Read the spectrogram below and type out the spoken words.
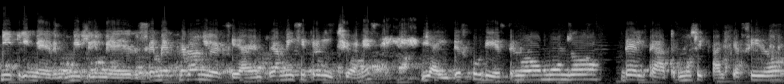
mi primer, mi primer semestre de la universidad entré a Missy Producciones y ahí descubrí este nuevo mundo del teatro musical que ha sido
